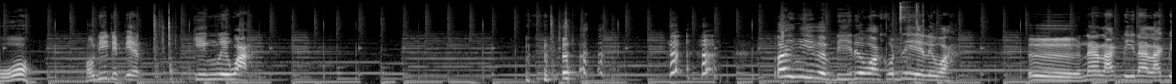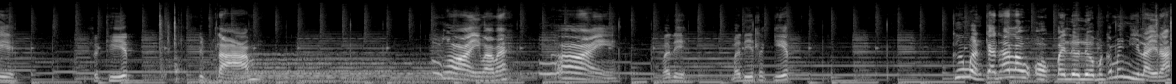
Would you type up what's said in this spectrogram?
หของดีได้เปลี่ยนเก่งเลยว่ะ เฮ้ยมีแบบดีด้วยว่ะโคตรเท่เลยว่ะ เออ น่ารักดี น่ารักดี สกีดสิบสามง่อยมาไหมง่อย มาดิ มาดิสกีดคือเหมือนกันถ้าเราออกไปเร็วๆ มันก็ไม่มีอะไรนะ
